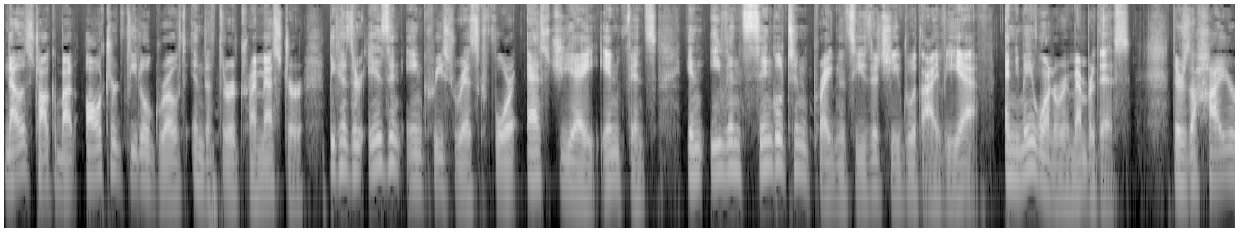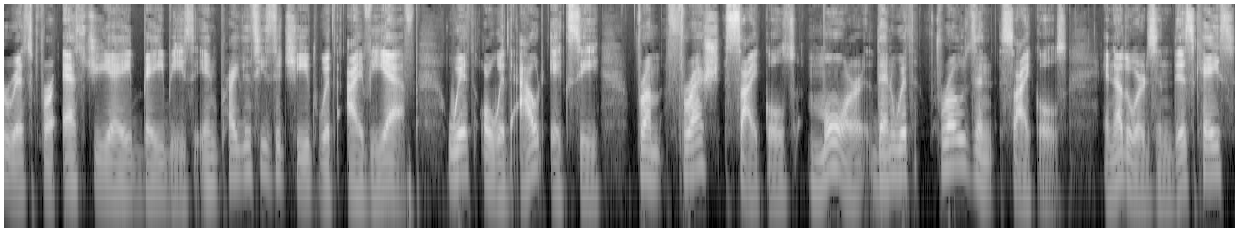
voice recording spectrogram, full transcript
Now let's talk about altered fetal growth in the third trimester because there is an increased risk for SGA infants in even singleton pregnancies achieved with IVF. And you may want to remember this. There's a higher risk for SGA babies in pregnancies achieved with IVF, with or without ICSI, from fresh cycles more than with frozen cycles. In other words, in this case,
